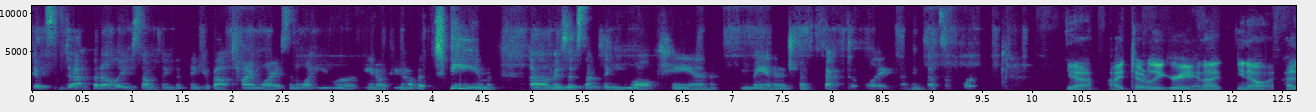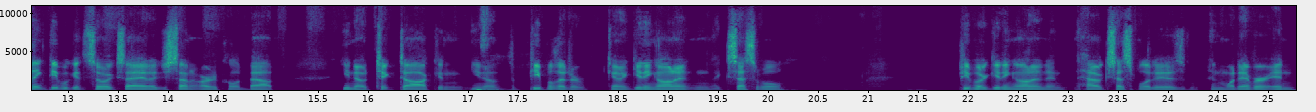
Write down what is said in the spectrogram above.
it's definitely something to think about time wise and what you were you know if you have a team um, is it something you all can manage effectively i think that's important yeah i totally agree and i you know i think people get so excited i just saw an article about you know tiktok and you know the people that are kind of getting on it and accessible people are getting on it and how accessible it is and whatever and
